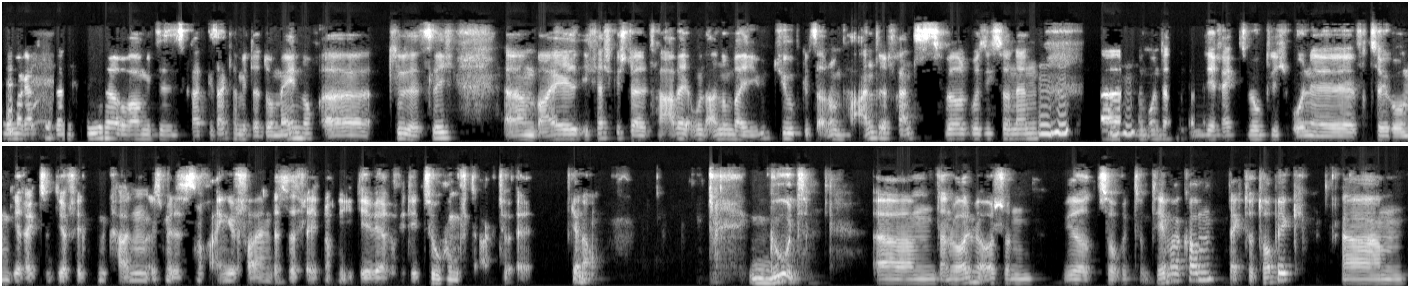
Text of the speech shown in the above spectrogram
Mal ganz kurz an die Zuhörer, warum ich das jetzt gerade gesagt habe mit der Domain noch äh, zusätzlich, ähm, weil ich festgestellt habe, unter anderem bei YouTube gibt es auch noch ein paar andere Francis World, wo sich so nennen. Mhm. Ähm, mhm. Und dass man direkt wirklich ohne Verzögerung direkt zu dir finden kann, ist mir das noch eingefallen, dass das vielleicht noch eine Idee wäre für die Zukunft aktuell. Genau. Gut. Ähm, dann wollen wir auch schon wieder zurück zum Thema kommen. Back to topic. Ähm,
